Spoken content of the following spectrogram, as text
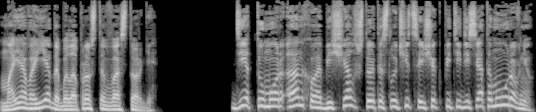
Моя воеда была просто в восторге. Дед Тумор Анху обещал, что это случится еще к 50 уровню.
